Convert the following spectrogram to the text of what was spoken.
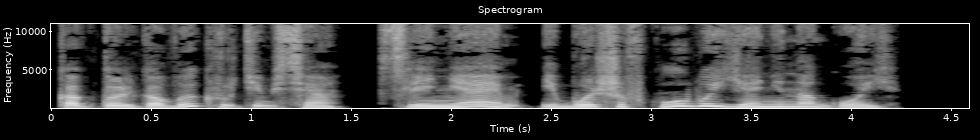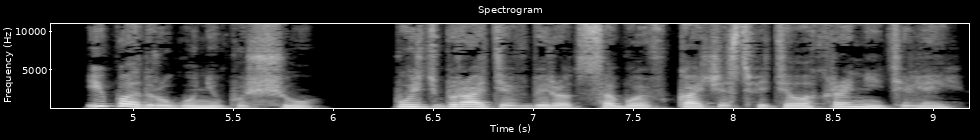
Как только выкрутимся, слиняем, и больше в клубы я не ногой. И подругу не пущу. Пусть братьев берет с собой в качестве телохранителей.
